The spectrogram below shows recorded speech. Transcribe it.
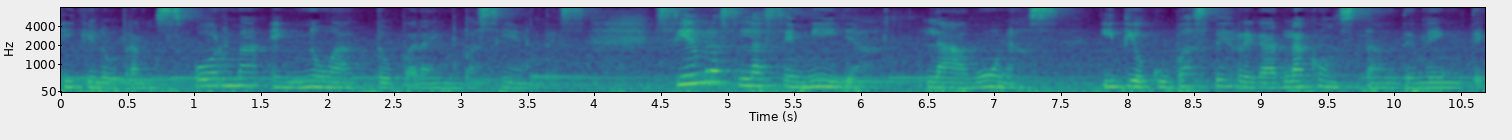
y que lo transforma en no acto para impacientes. Siembras la semilla, la abonas y te ocupas de regarla constantemente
